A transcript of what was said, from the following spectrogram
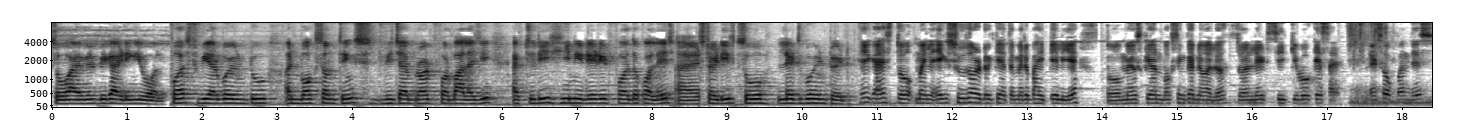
so i will be guiding you all first we are going to unbox some things which i brought for balaji actually he needed it for the college and studies so let's go into it hey guys तो मैंने एक शूज़ ऑर्डर किया था मेरे भाई के लिए तो मैं उसकी अनबॉक्सिंग करने वाला हूँ तो लेट्स सी कि वो कैसा है लेट्स ओपन दिस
